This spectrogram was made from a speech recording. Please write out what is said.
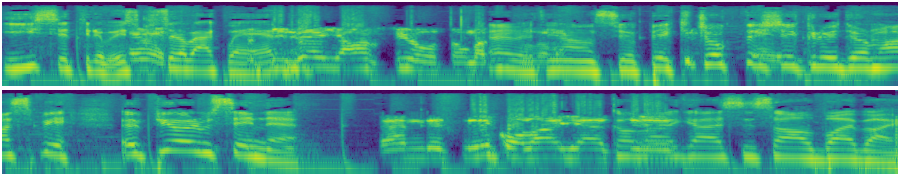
iyi hissettiremeyiz. Kusura bakmayın. Bize yansıyor otomatik Evet olarak. yansıyor. Peki çok teşekkür ediyorum Hasbi. Öpüyorum seni. Ben de sizi kolay gelsin. Kolay gelsin sağ ol bay bay.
